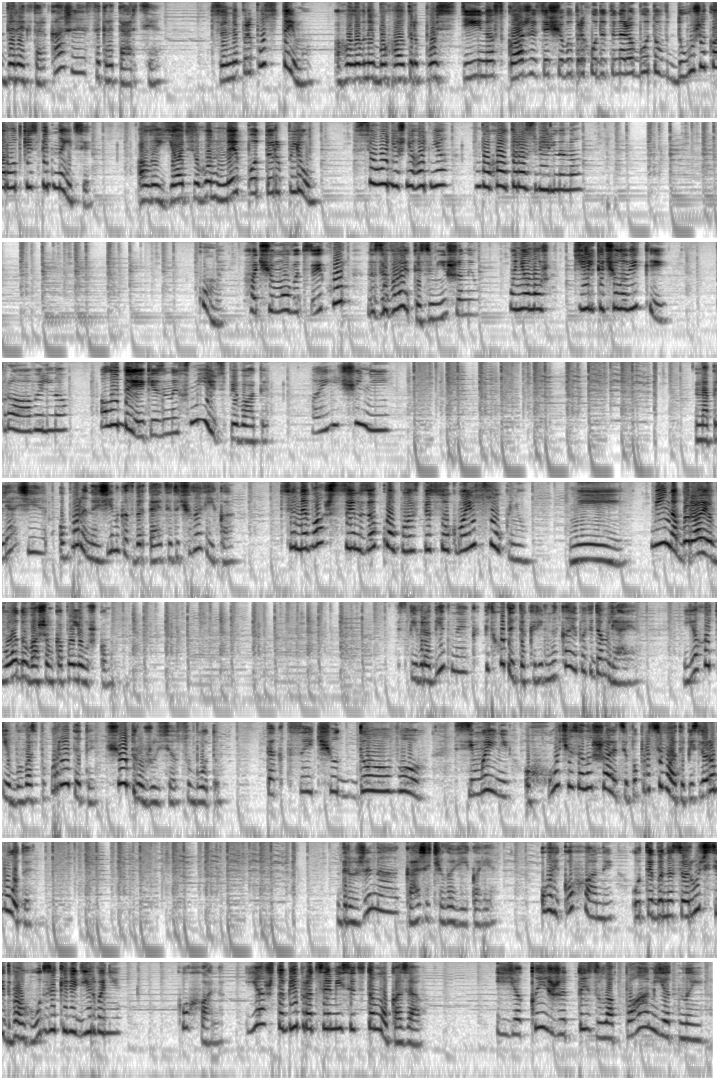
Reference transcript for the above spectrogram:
Директор каже секретарці. Це неприпустимо. Головний бухгалтер постійно скаржиться, що ви приходите на роботу в дуже короткій спідниці. Але я цього не потерплю. З сьогоднішнього дня бухгалтера звільнено. Куми, а чому ви цей хор називаєте змішаним? У ньому ж тільки чоловіки. Правильно, але деякі з них вміють співати, а інші ні. На пляжі обурена жінка звертається до чоловіка. Це не ваш син закопує в пісок мою сукню? Ні, мій набирає воду вашим капелюшком. Співробітник підходить до керівника і повідомляє. Я хотів би вас попередити, що одружуюся в суботу. Так це чудово! Сімейні охоче залишаються попрацювати після роботи. Дружина каже чоловікові. Ой, коханий, у тебе на сорочці два гудзики відірвані. Кохана, я ж тобі про це місяць тому казав. І який же ти злопам'ятний.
